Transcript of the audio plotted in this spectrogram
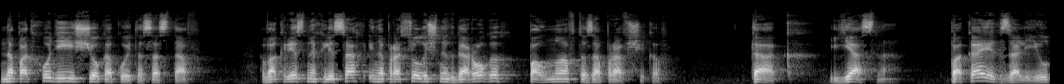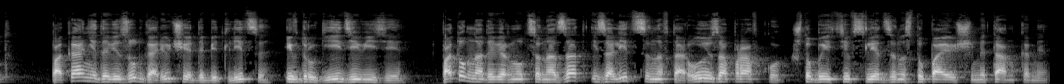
На подходе еще какой-то состав – в окрестных лесах и на проселочных дорогах полно автозаправщиков. Так, ясно. Пока их зальют, пока не довезут горючее до Бетлицы и в другие дивизии. Потом надо вернуться назад и залиться на вторую заправку, чтобы идти вслед за наступающими танками.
